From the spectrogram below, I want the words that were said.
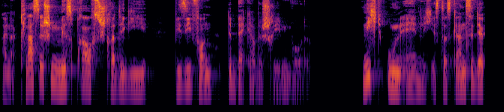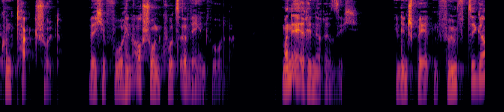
einer klassischen Missbrauchsstrategie, wie sie von De Becker beschrieben wurde. Nicht unähnlich ist das Ganze der Kontaktschuld, welche vorhin auch schon kurz erwähnt wurde. Man erinnere sich, in den späten 50er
